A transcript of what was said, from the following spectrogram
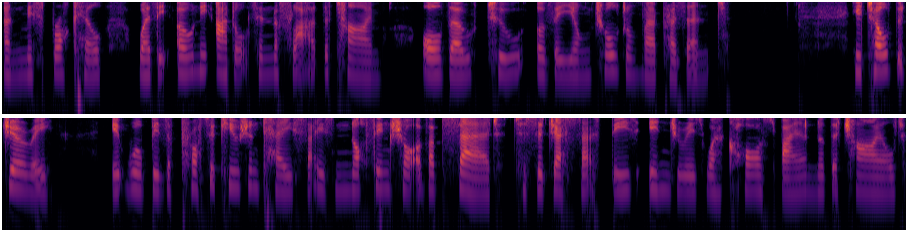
and Miss Brockhill were the only adults in the flat at the time, although two other young children were present. He told the jury it will be the prosecution case that is nothing short of absurd to suggest that these injuries were caused by another child.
